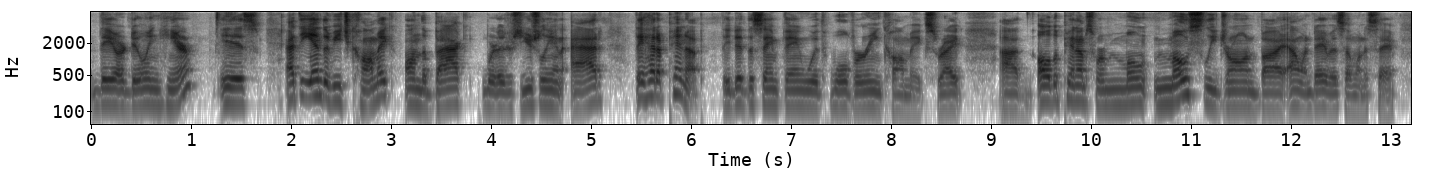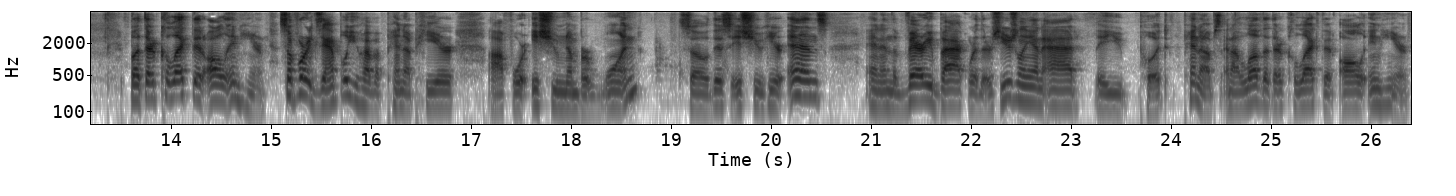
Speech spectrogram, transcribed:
they are doing here is at the end of each comic on the back where there's usually an ad, they had a pinup. They did the same thing with Wolverine comics, right? Uh, all the pinups were mo mostly drawn by Alan Davis, I want to say. But they're collected all in here. So for example, you have a pinup here uh, for issue number one. So this issue here ends, and in the very back where there's usually an ad, they put pinups. And I love that they're collected all in here.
